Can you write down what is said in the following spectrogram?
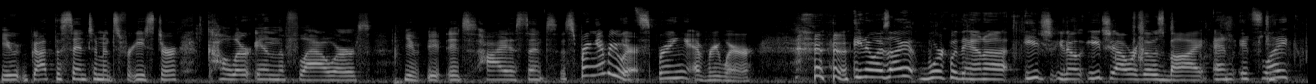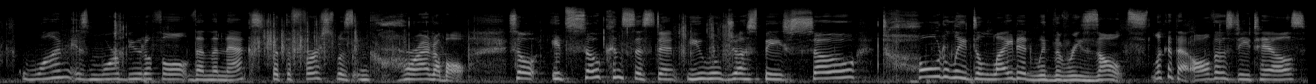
You've got the sentiments for Easter. Color in the flowers. You, it, it's hyacinths. It's spring everywhere. It's spring everywhere. you know, as I work with Anna, each you know each hour goes by, and it's like one is more beautiful than the next, but the first was incredible. So it's so consistent. You will just be so totally delighted with the results. Look at that, all those details.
